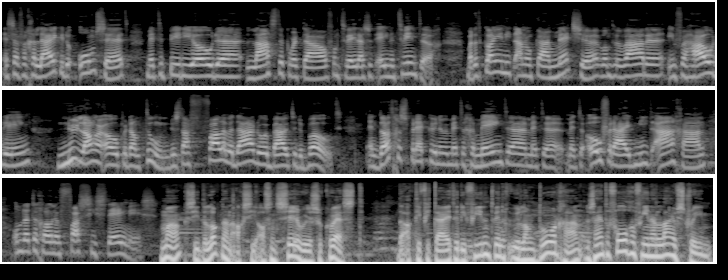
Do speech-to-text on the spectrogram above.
en zij vergelijken de omzet met de periode laatste kwartaal van 2021. Maar dat kan je niet aan elkaar matchen, want we waren in verhouding nu langer open dan toen. Dus dan vallen we daardoor buiten de boot. En dat gesprek kunnen we met de gemeente, met de, met de overheid niet aangaan, omdat er gewoon een vast systeem is. Mark ziet de lockdown-actie als een serious request. De activiteiten die 24 uur lang doorgaan zijn te volgen via een livestream.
